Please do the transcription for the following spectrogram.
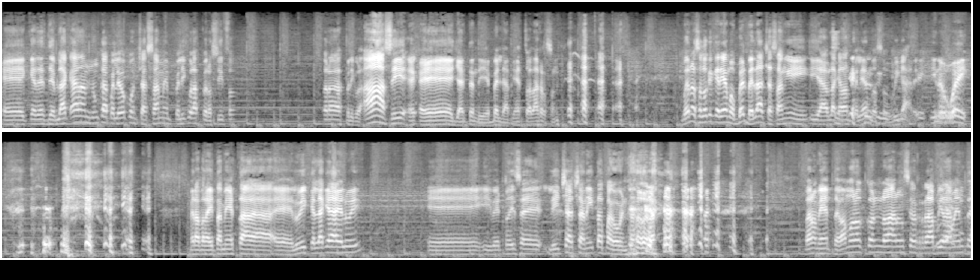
Eh, que desde Black Adam nunca peleó con Shazam en películas, pero sí fue para las películas. Ah, sí, eh, eh, ya entendí, es verdad, tienes toda la razón. bueno, eso es lo que queríamos ver, ¿verdad? Shazam y, y a Black Adam peleando. So we got it. In a way. Mira, por ahí también está eh, Luis, ¿qué es la que hay, Luis? Eh, y Berto dice, Licha Chanita para gobernadora. bueno, mi gente, vámonos con los anuncios rápidamente.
